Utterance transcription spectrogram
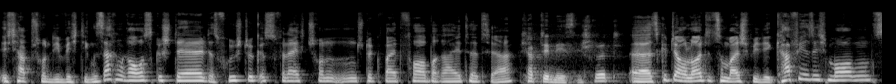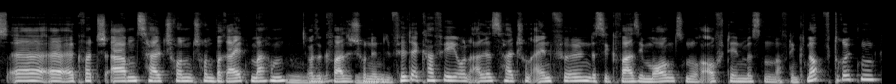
Ich habe schon die wichtigen Sachen rausgestellt. Das Frühstück ist vielleicht schon ein Stück weit vorbereitet, ja. Ich habe den nächsten Schritt. Äh, es gibt ja auch Leute zum Beispiel, die Kaffee sich morgens, äh, äh, Quatsch, abends halt schon schon bereit machen. Also quasi schon in den Filterkaffee und alles halt schon einfüllen, dass sie quasi morgens nur noch aufstehen müssen und auf den Knopf drücken.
